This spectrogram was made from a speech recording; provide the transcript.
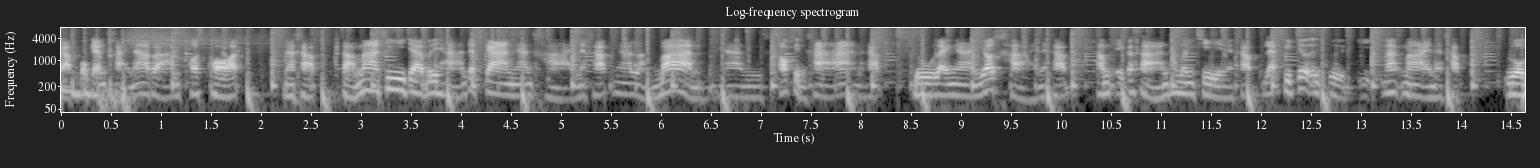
กับโปรแกรมขายหน้าร้าน Postport นะครับสามารถที่จะบริหารจัดการงานขายนะครับงานหลังบ้าน งานสต็อกสินค้านะครับดูรายงานยอดขายนะครับทำเอกสารทำบัญชีนะครับและฟีเจอร์อื่น ๆ อีกมากมายนะครับรวม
